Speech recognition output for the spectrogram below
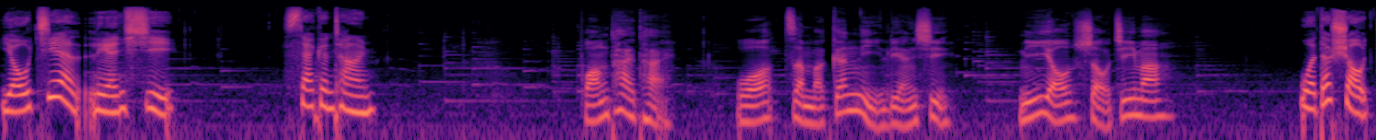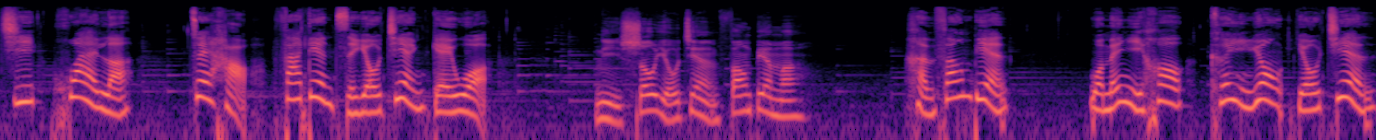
邮件联系。Second time. 王太太，我怎么跟你联系？你有手机吗？我的手机坏了，最好发电子邮件给我。你收邮件方便吗？很方便。我们以后可以用邮件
